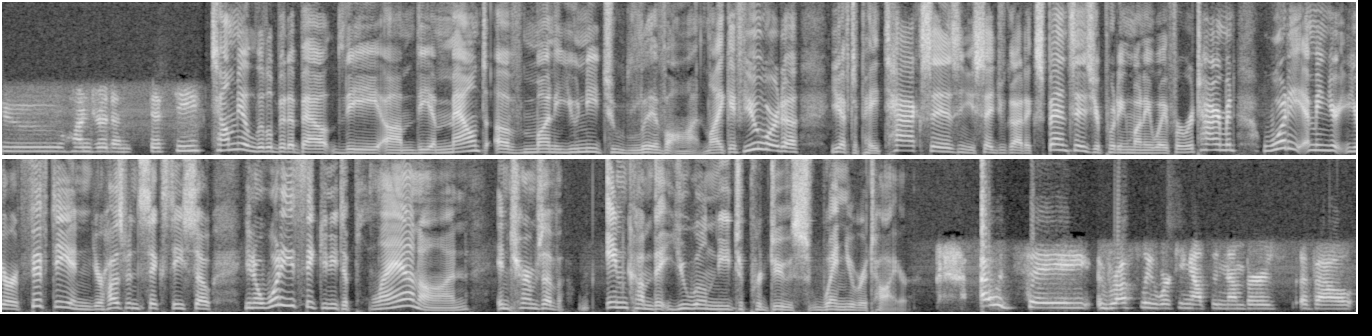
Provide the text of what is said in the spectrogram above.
250. Tell me a little bit about the um, the amount of money you need to live on. Like if you were to, you have to pay taxes, and you said you've got expenses, you're putting money away for retirement. What do you? I mean, you're you're 50 and your husband's 60, so you know what do you think you need to plan on in terms of income that you will need to produce when you retire? I would say roughly working out the numbers about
